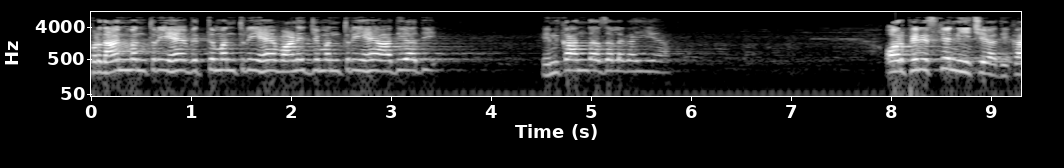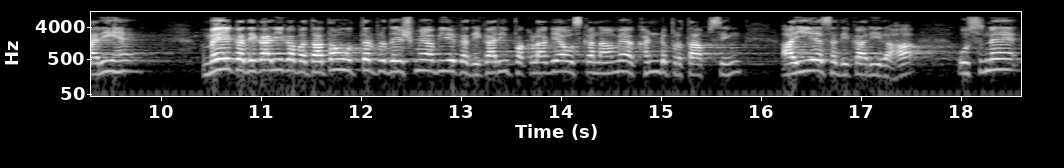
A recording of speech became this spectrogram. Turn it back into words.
प्रधानमंत्री हैं, वित्त मंत्री हैं, वाणिज्य मंत्री हैं, आदि आदि, इनका अंदाज़ा लगाइए आप। और फिर इसके नीचे अधिकारी हैं। मैं एक अधिकारी का बताता हूँ, उत्तर प्रदेश में अभी एक अधिकारी पकड़ा गया, उसका नाम है अखंड प्रताप सिंह, आईएएस अधिकारी रहा। उसने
